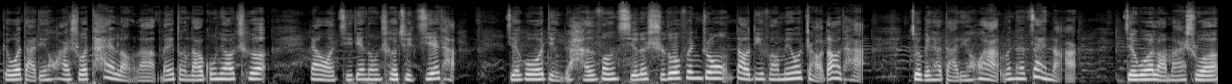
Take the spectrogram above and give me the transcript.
给我打电话说太冷了，没等到公交车，让我骑电动车去接她。结果我顶着寒风骑了十多分钟，到地方没有找到她，就给她打电话问她在哪儿。结果老妈说，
